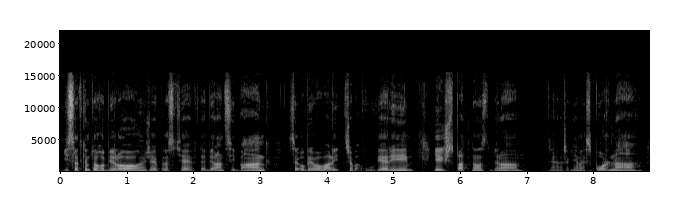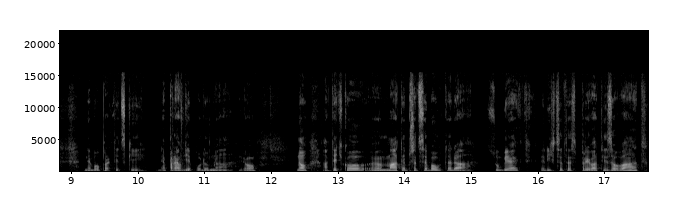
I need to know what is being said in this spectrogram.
výsledkem toho bylo, že prostě v té bilanci bank se objevovaly třeba úvěry, jejichž splatnost byla, eh, řekněme, sporná nebo prakticky nepravděpodobná. Jo? No a teď eh, máte před sebou teda subjekt, který chcete zprivatizovat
